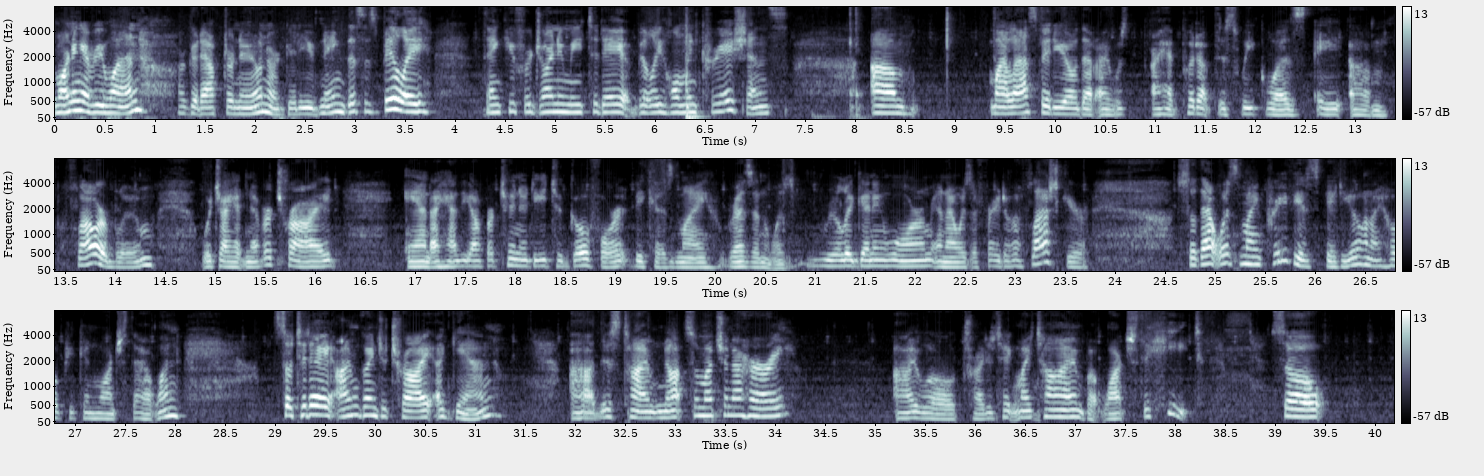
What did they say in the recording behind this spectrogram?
morning, everyone, or good afternoon, or good evening. This is Billie. Thank you for joining me today at Billie Holman Creations. Um, my last video that I was I had put up this week was a um, flower bloom, which I had never tried, and I had the opportunity to go for it because my resin was really getting warm and I was afraid of a flash cure. So that was my previous video, and I hope you can watch that one. So today I'm going to try again. Uh, this time not so much in a hurry. I will try to take my time, but watch the heat. So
